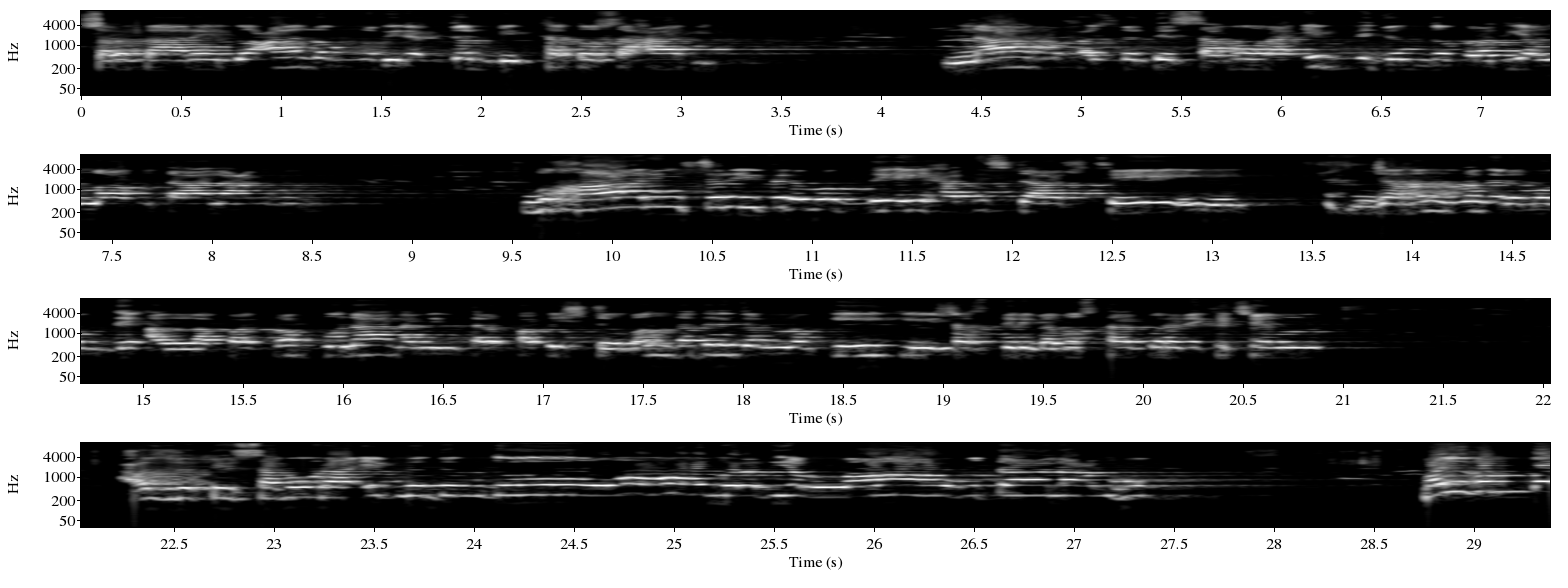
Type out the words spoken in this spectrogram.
সরকারে দু আলম নবীর একজন বিখ্যাত সাহাবী। নাম হযরতে সামুরা ইবনে জুনদুব রাদিয়াল্লাহু তাআলা আনহু। বুখারী শরীফের মধ্যে এই হাদিসটা আসছে, জাহান্নামের মধ্যে আল্লাহ পাক রব্বুল আলামিন তার পাপিষ্ঠ বান্দাদের জন্য কি কি শাস্তির ব্যবস্থা করে রেখেছেন? হযরতে সামুরা ইবনে জুনদুব রাদিয়াল্লাহু তাআলা আনহু। পয়গম্বর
